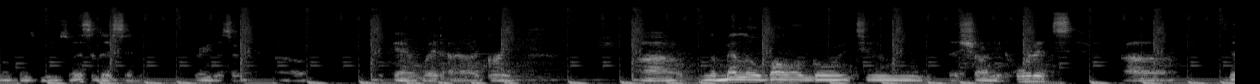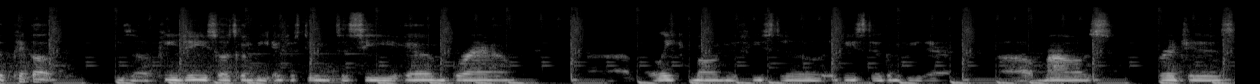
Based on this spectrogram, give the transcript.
low post moves. So it's a good center, very good center. Uh, compared with uh, Green. Uh, LaMelo Ball going to the Charlotte Hornets. Uh, good pickup. He's a PG, so it's going to be interesting to see him, Graham, Lake Mon if he's still if he's still going to be there. Uh, Miles Bridges.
